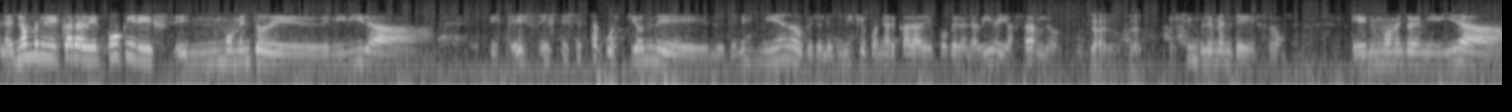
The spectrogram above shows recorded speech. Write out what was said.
El nombre de cara de póker es en un momento de, de mi vida es, es, esta cuestión de, de, tenés miedo, pero le tenés que poner cara de póker a la vida y hacerlo. Claro, claro. Es simplemente eso. En un momento de mi vida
